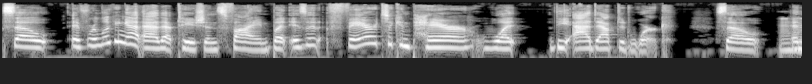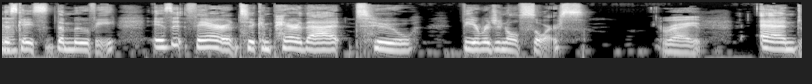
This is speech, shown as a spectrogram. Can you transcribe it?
so if we're looking at adaptations fine but is it fair to compare what the adapted work so mm-hmm. in this mm-hmm. case the movie is it fair to compare that to the original source right and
